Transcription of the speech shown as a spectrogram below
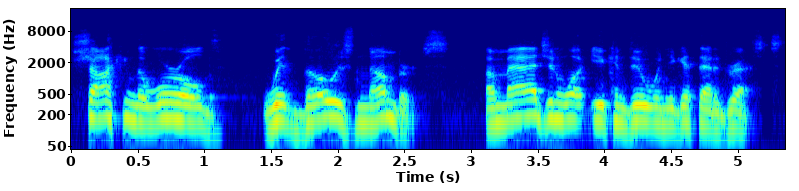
shocking the world with those numbers, imagine what you can do when you get that addressed.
